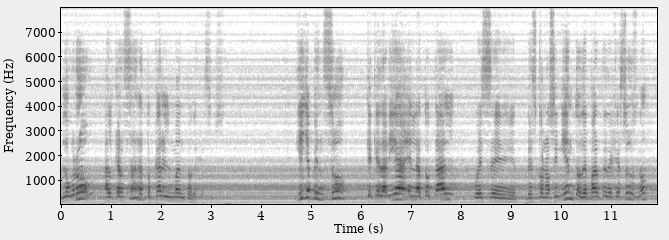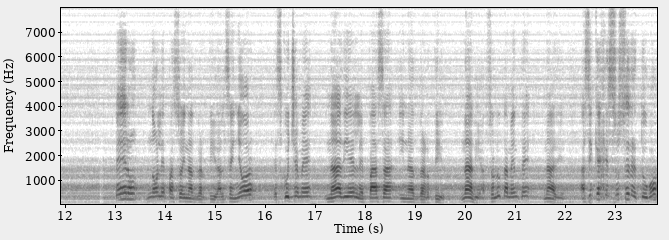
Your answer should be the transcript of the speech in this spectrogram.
logró alcanzar a tocar el manto de Jesús. Y ella pensó que quedaría en la total pues eh, desconocimiento de parte de Jesús, ¿no? Pero no le pasó inadvertida. Al Señor, escúcheme, nadie le pasa inadvertido. Nadie, absolutamente nadie. Así que Jesús se detuvo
